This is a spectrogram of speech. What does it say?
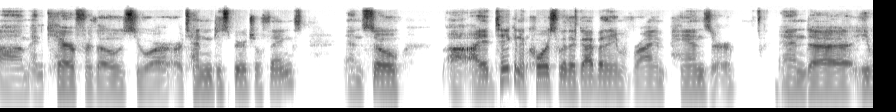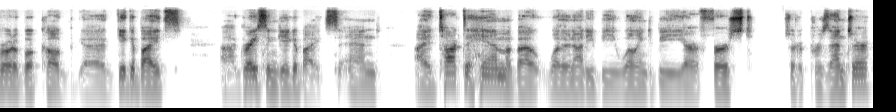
um, and care for those who are, are tending to spiritual things. And so uh, I had taken a course with a guy by the name of Ryan Panzer, and uh, he wrote a book called uh, Gigabytes, uh, Grace and Gigabytes. And I had talked to him about whether or not he'd be willing to be our first sort of presenter.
